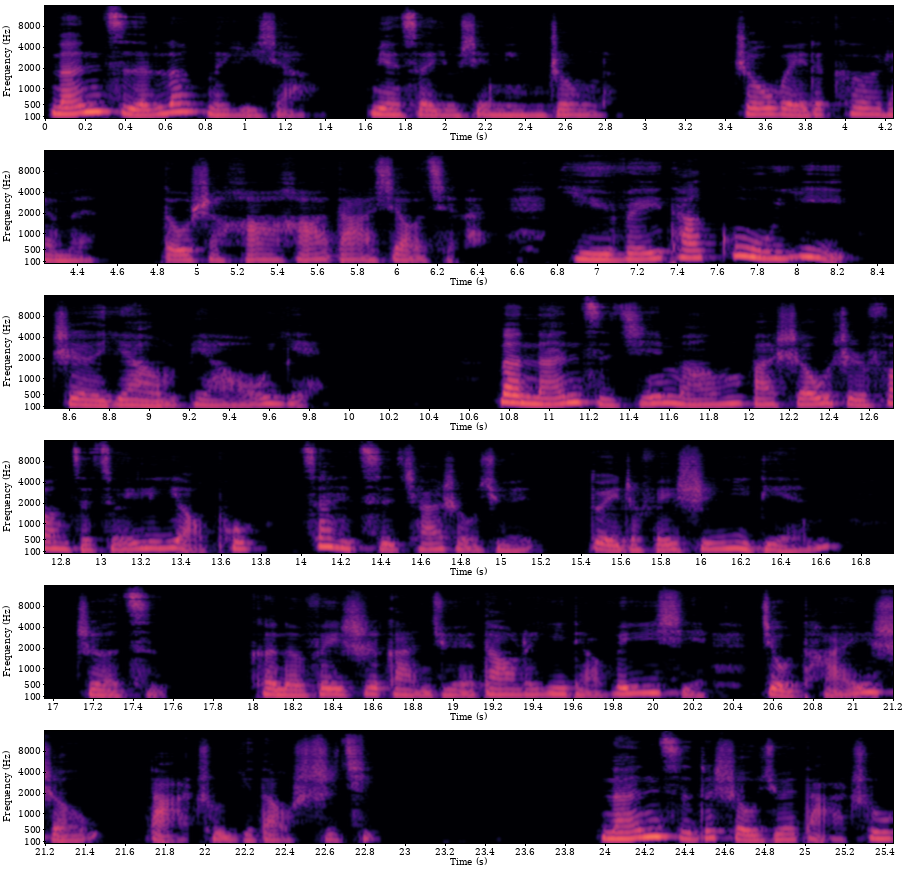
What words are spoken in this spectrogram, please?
男子愣了一下，面色有些凝重了。周围的客人们都是哈哈大笑起来，以为他故意这样表演。那男子急忙把手指放在嘴里咬破，再次掐手诀，对着飞尸一点。这次可能飞尸感觉到了一点威胁，就抬手打出一道湿气。男子的手诀打出，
